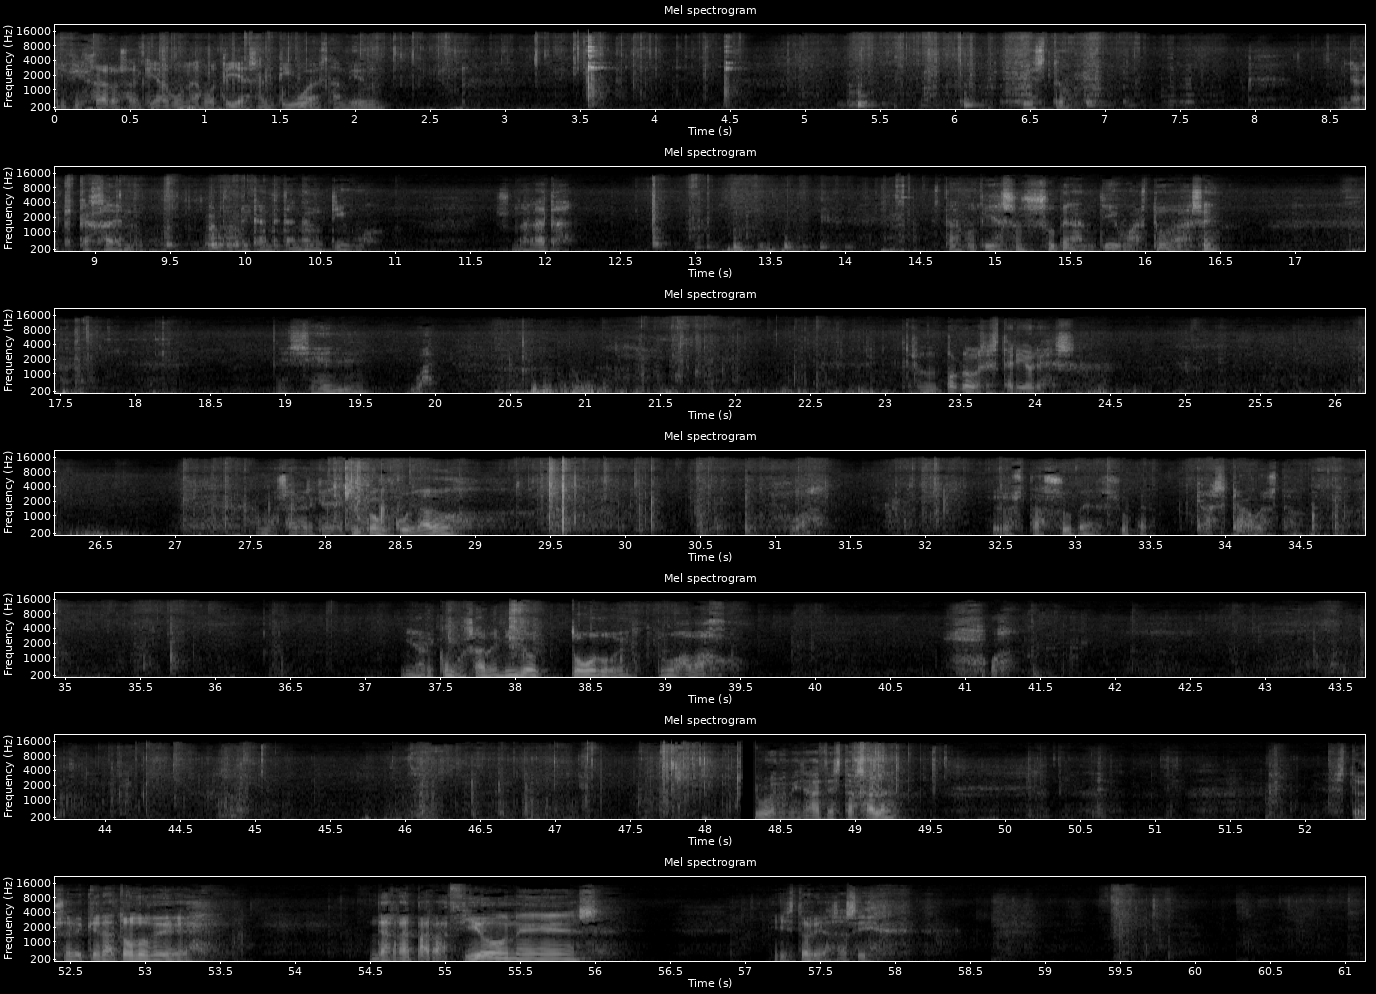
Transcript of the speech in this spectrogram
Y fijaros aquí algunas botellas antiguas también. Esto. Mirad qué caja de fabricante tan antiguo. Es una lata. Estas botellas son súper antiguas todas, ¿eh? De Shell. Buah. Pero un poco los exteriores. Vamos a ver qué hay aquí con cuidado. Buah. Pero está súper, súper cascado esto. Mirad cómo se ha venido todo, ¿eh? Todo abajo. Buah. Y bueno, mirad esta sala. Esto se ve que era todo de, de reparaciones, historias así.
